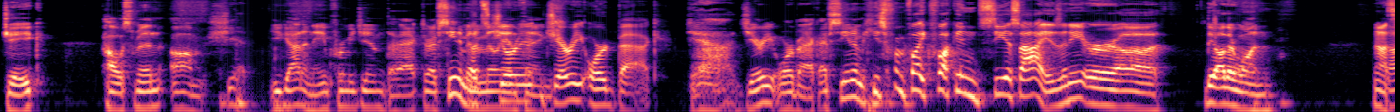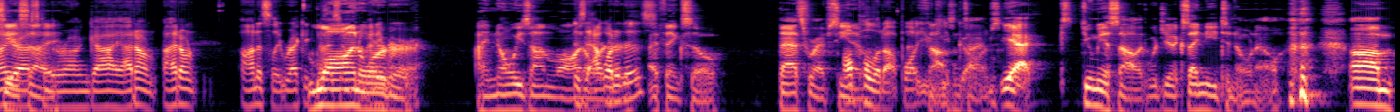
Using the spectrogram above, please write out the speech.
Jake Houseman. Um, shit. You got a name for me, Jim? The actor. I've seen him in That's a million Jerry, things. Jerry Orbach. Yeah, Jerry Orbach. I've seen him. He's from like fucking CSI, isn't he? Or uh, the other one, not Now you're asking the wrong guy. I don't. I don't honestly recognize Law him and Order. anywhere. I know he's on Law. Is that what it is? I think so. That's where I've seen. Him. I'll pull it up while you keep going. times. Yeah, do me a solid, would you? Because I need to know now. um,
